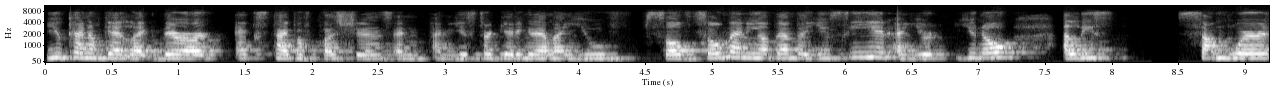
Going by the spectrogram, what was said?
you kind of get like, there are X type of questions and, and you start getting them and you've solved so many of them that you see it and you're, you know, at least somewhere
